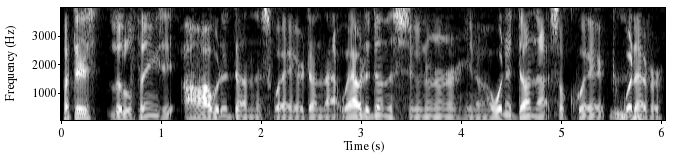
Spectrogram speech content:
But there's little things that, oh, I would have done this way or done that way. I would have done this sooner. You know, I wouldn't have done that so quick, whatever.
